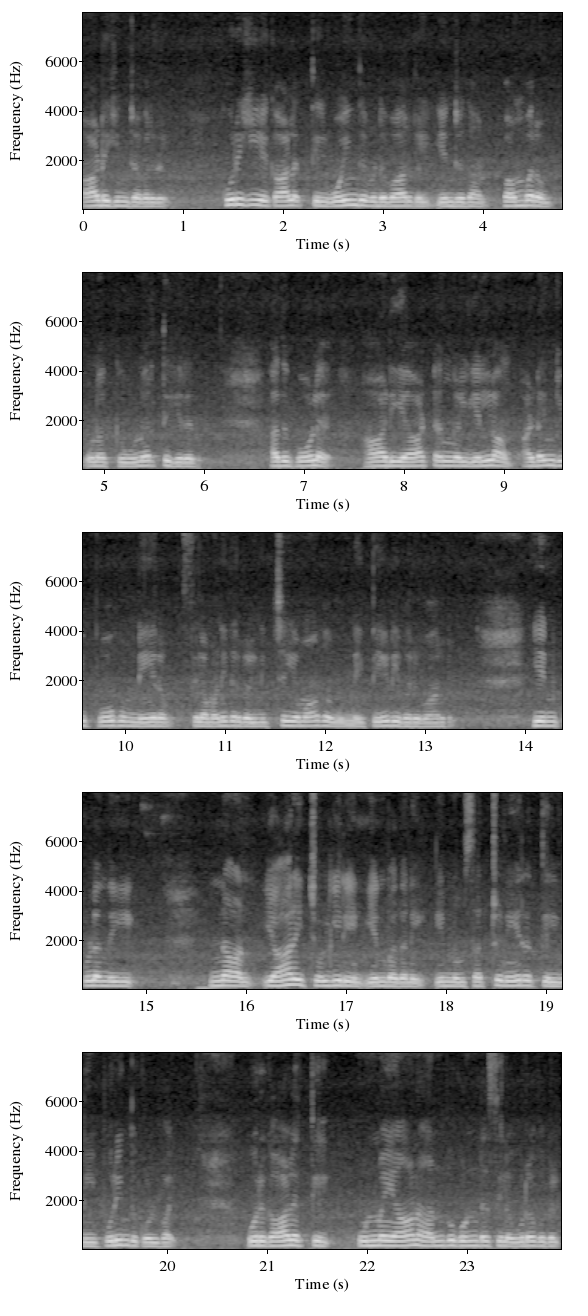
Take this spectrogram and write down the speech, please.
ஆடுகின்றவர்கள் குறுகிய காலத்தில் ஓய்ந்து விடுவார்கள் என்றுதான் பம்பரம் உனக்கு உணர்த்துகிறது. அதுபோல ஆடிய ஆட்டங்கள் எல்லாம் அடங்கி போகும் நேரம் சில மனிதர்கள் நிச்சயமாக உன்னை தேடி வருவார்கள். என் குழந்தையே நான் யாரை சொல்கிறேன் என்பதனை இன்னும் சற்று நேரத்தில் நீ புரிந்து கொள்வாய். ஒரு காலத்தில் உண்மையான அன்பு கொண்ட சில உறவுகள்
